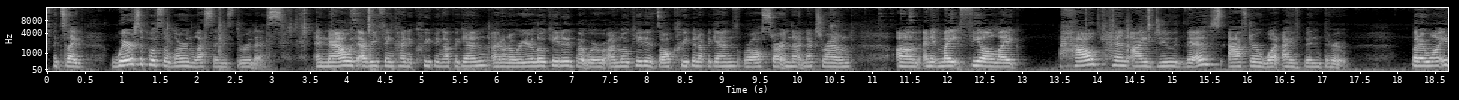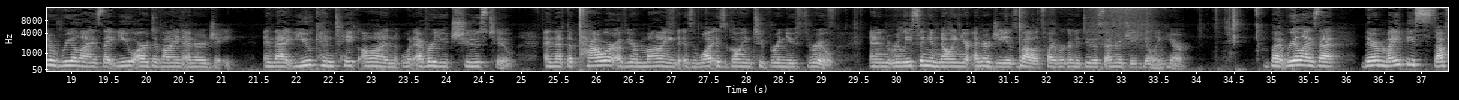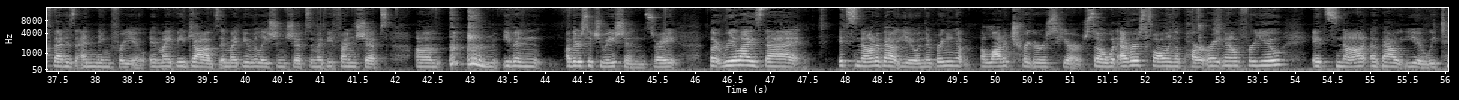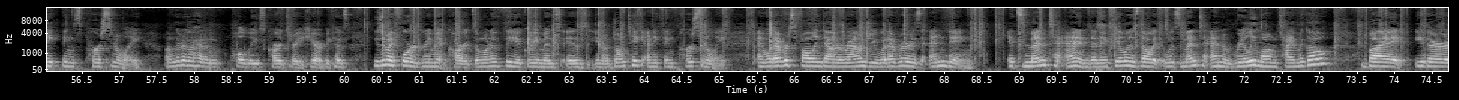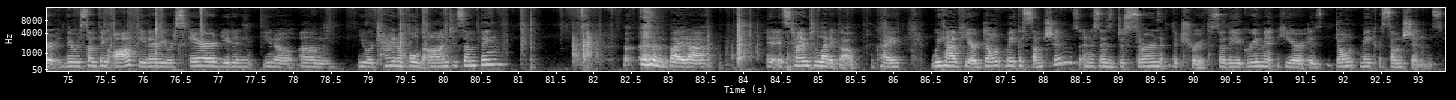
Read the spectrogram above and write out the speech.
it's like, we're supposed to learn lessons through this. And now with everything kind of creeping up again, I don't know where you're located, but where I'm located, it's all creeping up again. We're all starting that next round. Um, and it might feel like, how can I do this after what I've been through? But I want you to realize that you are divine energy and that you can take on whatever you choose to. And that the power of your mind is what is going to bring you through and releasing and knowing your energy as well. It's why we're going to do this energy healing here. But realize that there might be stuff that is ending for you. It might be jobs, it might be relationships, it might be friendships, um, even other situations, right? But realize that it's not about you and they're bringing up a lot of triggers here. So whatever's falling apart right now for you, it's not about you. We take things personally. I'm going to go ahead and pull these cards right here because these are my four agreement cards. And one of the agreements is, you know, don't take anything personally. And whatever's falling down around you, whatever is ending, it's meant to end. And I feel as though it was meant to end a really long time ago. But either there was something off, either you were scared, you didn't, you know, um, you were trying to hold on to something. but uh, it's time to let it go, okay? We have here, don't make assumptions, and it says discern the truth. So the agreement here is don't make assumptions.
